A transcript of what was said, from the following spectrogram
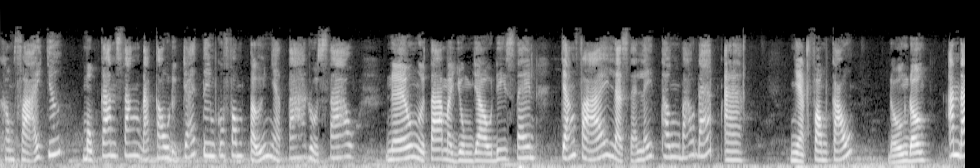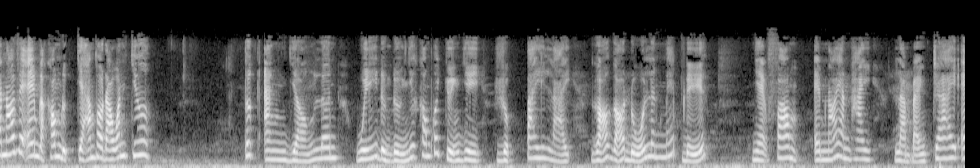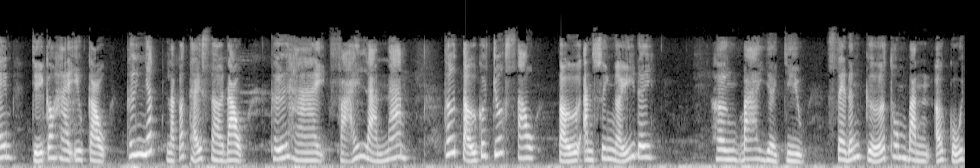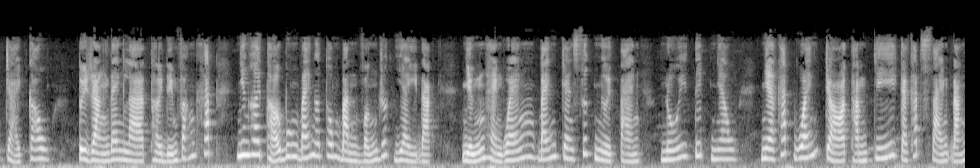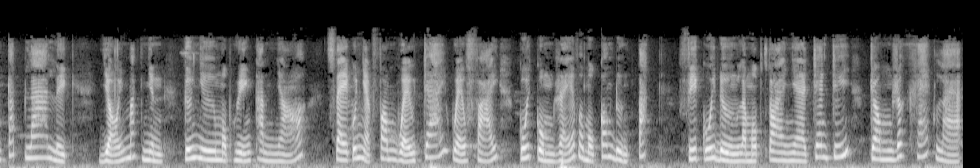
Không phải chứ, một can xăng đã câu được trái tim của phong tử nhà ta rồi sao? Nếu người ta mà dùng dầu đi sen Chẳng phải là sẽ lấy thân báo đáp à? Nhạc phong cấu. Đường đường, anh đã nói với em là không được chạm vào đầu anh chưa? Thức ăn dọn lên, quý đường đường như không có chuyện gì, rụt tay lại, gõ gõ đũa lên mép đĩa. Nhạc phong, em nói anh hay, làm bạn trai em chỉ có hai yêu cầu. Thứ nhất là có thể sờ đầu, thứ hai phải là nam. Thứ tự có trước sau, Tự anh suy nghĩ đi. Hơn 3 giờ chiều, xe đến cửa thôn Bành ở củ trại câu. Tuy rằng đang là thời điểm vắng khách, nhưng hơi thở buôn bán ở thôn Bành vẫn rất dày đặc. Những hàng quán bán trang sức người tạng nối tiếp nhau. Nhà khách quán trọ thậm chí cả khách sạn đẳng cấp la liệt. Giỏi mắt nhìn cứ như một huyện thành nhỏ. Xe của Nhạc Phong quẹo trái, quẹo phải, cuối cùng rẽ vào một con đường tắt. Phía cuối đường là một tòa nhà trang trí trông rất khác lạ.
